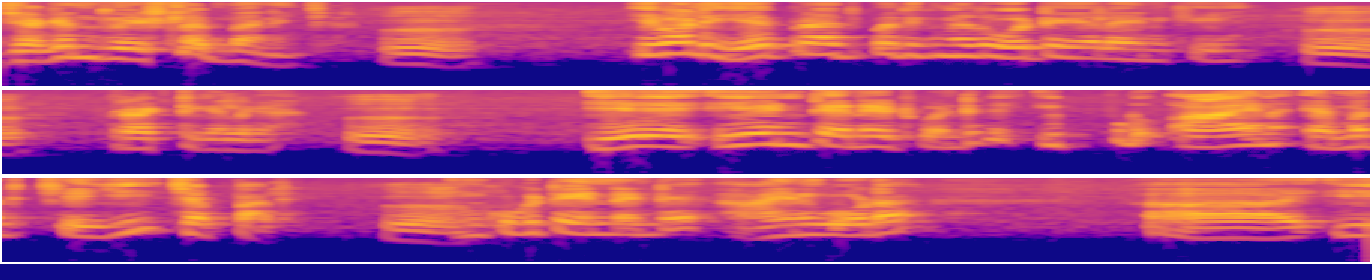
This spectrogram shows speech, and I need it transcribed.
జగన్ ద్వేషులు అభిమానించారు. ఇవాళ ఏ ప్రాతిపదిక మీద ఓటేయాలి ఆయనకి? ప్రాక్టికల్గా. ఏ ఏంటి అనేటువంటిది ఇప్పుడు ఆయన ఎమర్జ్ చెయ్యి చెప్పాలి. ఇంకొకటి ఏంటంటే ఆయన కూడా ఈ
